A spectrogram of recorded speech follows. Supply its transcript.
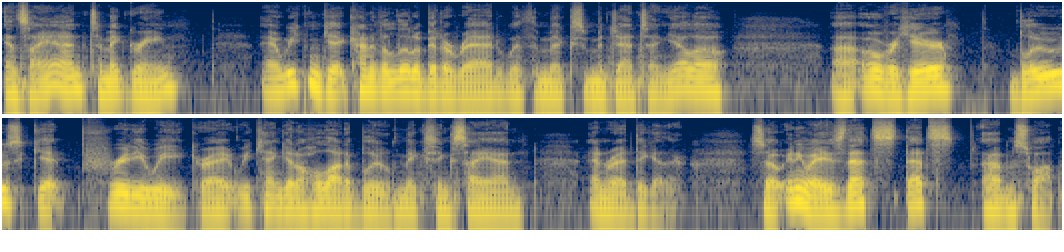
and cyan to make green. And we can get kind of a little bit of red with a mix of magenta and yellow. Uh, over here, blues get pretty weak, right? We can't get a whole lot of blue mixing cyan and red together. So anyways, that's that's um, SWOP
